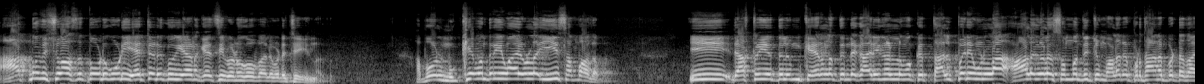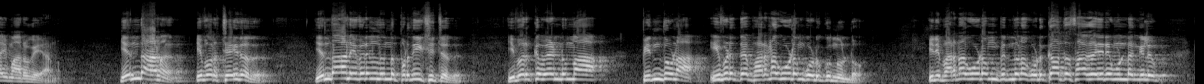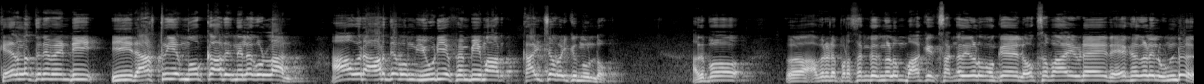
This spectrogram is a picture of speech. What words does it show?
ആത്മവിശ്വാസത്തോടു കൂടി ഏറ്റെടുക്കുകയാണ് കെ സി വേണുഗോപാൽ ഇവിടെ ചെയ്യുന്നത്. അപ്പോൾ മുഖ്യമന്ത്രിയുമായുള്ള ഈ സംവാദം ഈ രാഷ്ട്രീയത്തിലും കേരളത്തിന്റെ കാര്യങ്ങളിലുമൊക്കെ താല്പര്യമുള്ള ആളുകളെ സംബന്ധിച്ചും വളരെ പ്രധാനപ്പെട്ടതായി മാറുകയാണ്. എന്താണ് ഇവർ ചെയ്തത്? എന്താണ് ഇവരിൽ നിന്ന് പ്രതീക്ഷിച്ചത്? ഇവർക്ക് വേണ്ടുന്ന പിന്തുണ ഇവിടുത്തെ ഭരണകൂടം കൊടുക്കുന്നുണ്ടോ? ഇനി ഭരണകൂടം പിന്തുണ കൊടുക്കാത്ത സാഹചര്യമുണ്ടെങ്കിലും കേരളത്തിന് വേണ്ടി ഈ രാഷ്ട്രീയം നോക്കാതെ നിലകൊള്ളാൻ ആ ഒരു ആർജവം യു ഡി എഫ് എം പിമാർ കാഴ്ചവയ്ക്കുന്നുണ്ടോ? അതിപ്പോൾ അവരുടെ പ്രസംഗങ്ങളും ബാക്കി സംഗതികളുമൊക്കെ ലോക്സഭയുടെ രേഖകളിൽ ഉണ്ട്.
